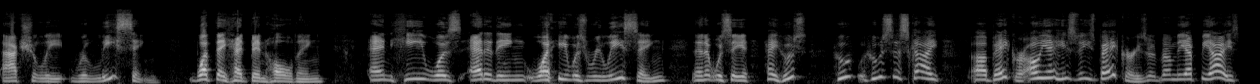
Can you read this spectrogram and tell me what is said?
actually releasing what they had been holding, and he was editing what he was releasing. And it was say, "Hey, who's who? Who's this guy, uh, Baker? Oh yeah, he's he's Baker. He's from the FBI. He's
